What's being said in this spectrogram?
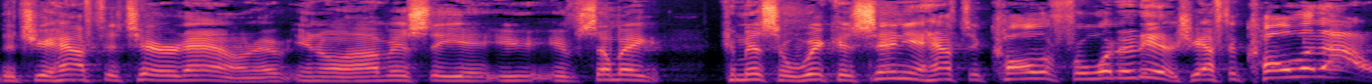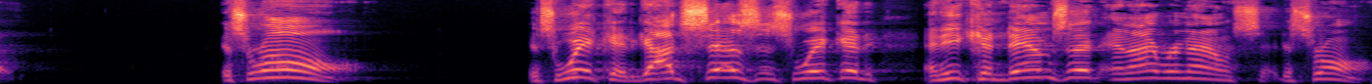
that you have to tear down. You know, obviously, if somebody commits a wicked sin, you have to call it for what it is. You have to call it out. It's wrong. It's wicked. God says it's wicked, and He condemns it, and I renounce it. It's wrong.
